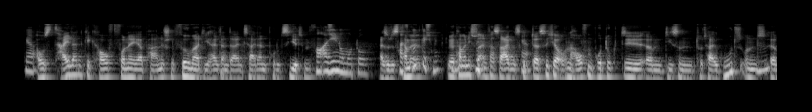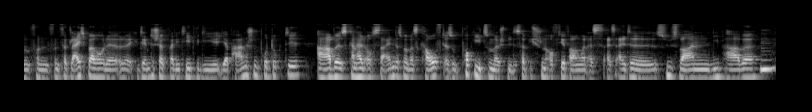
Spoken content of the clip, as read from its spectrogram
ja. aus Thailand gekauft von einer japanischen Firma, die halt dann da in Thailand produziert. Von Ajinomoto. Also das Hat's kann man, ja, ne? kann man nicht so einfach sagen. Es Ja. gibt da sicher auch einen Haufen Produkte, ähm, die sind total gut und Mhm. ähm, von, von vergleichbarer oder, oder identischer Qualität wie die japanischen Produkte. Aber es kann halt auch sein, dass man was kauft. Also Pocky zum Beispiel, das habe ich schon oft die Erfahrung gemacht als, als alte Süßwarenliebhaber. Mhm.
